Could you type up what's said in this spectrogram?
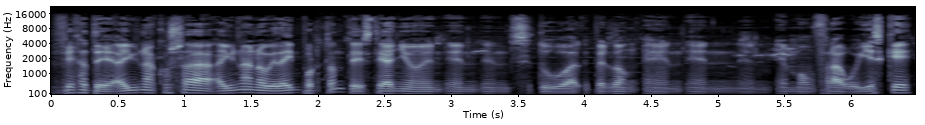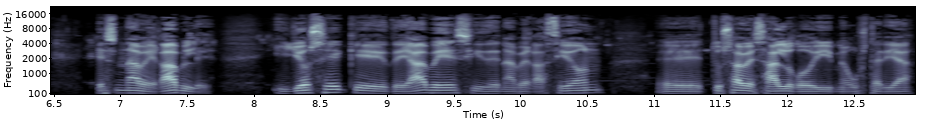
fíjate, hay una cosa, hay una novedad importante este año en, en, perdón, en, en, en Monfragüe y es que es navegable y yo sé que de aves y de navegación tú sabes algo y me gustaría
